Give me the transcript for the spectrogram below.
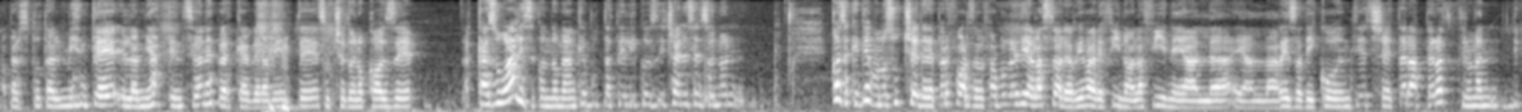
ha perso totalmente la mia attenzione perché veramente succedono cose casuali, secondo me, anche buttate lì così, cioè nel senso non... cose che devono succedere per forza per far progredire la storia, arrivare fino alla fine e, al- e alla resa dei conti, eccetera, però ha- di-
